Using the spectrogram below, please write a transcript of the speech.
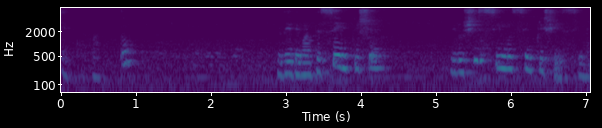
Ecco Vedete quanto è semplice? Velocissimo e semplicissimo.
